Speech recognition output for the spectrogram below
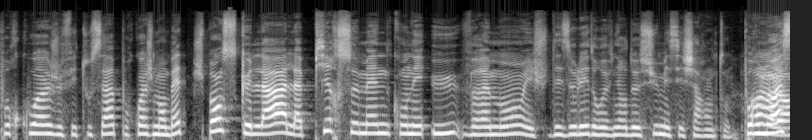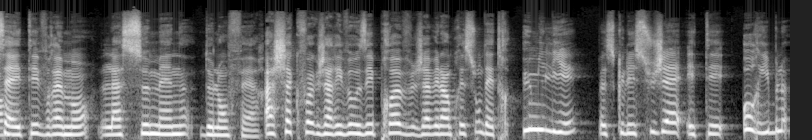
Pourquoi je fais tout ça? Pourquoi je m'embête? Je pense que là, la pire semaine qu'on ait eue, vraiment, et je suis désolée de revenir dessus, mais c'est Charenton. Pour Oh moi, ça a été vraiment la semaine de l'enfer. À chaque fois que j'arrivais aux épreuves, j'avais l'impression d'être humiliée parce que les sujets étaient horribles,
